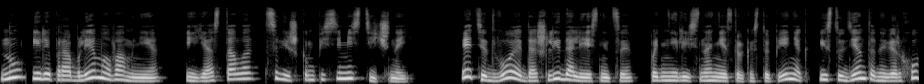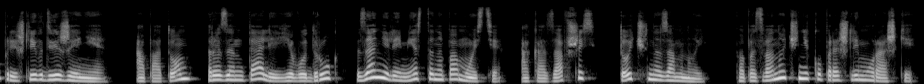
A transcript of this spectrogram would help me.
Ну, или проблема во мне, и я стала слишком пессимистичной. Эти двое дошли до лестницы, поднялись на несколько ступенек, и студенты наверху пришли в движение. А потом Розенталь и его друг заняли место на помосте, оказавшись точно за мной. По позвоночнику прошли мурашки.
